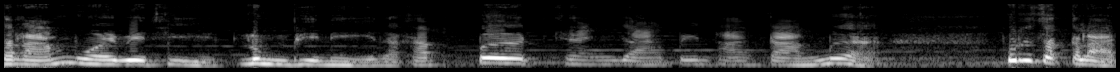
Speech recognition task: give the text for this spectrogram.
สนามมวยเวทีลุมพินีนะครับ เปิดแข่งอย่างเป็นทางการเมื่อพุทธศักราช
